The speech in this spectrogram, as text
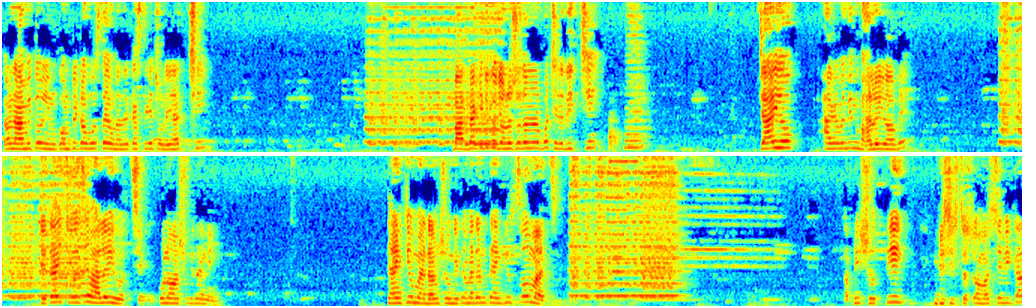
কারণ আমি তো ইনকমপ্লিট অবস্থায় ওনাদের কাছ থেকে চলে যাচ্ছি। বাদ বাকিটুকু জনসাধারণের উপর ছেড়ে দিচ্ছি। যাই হোক, আগামী দিন ভালোই হবে। যেটাই চলছে ভালোই হচ্ছে, কোনো অসুবিধা নেই। Thank you madam Sangeeta madam thank you so much আপনি সত্যি বিশিষ্ট সমাজসেবিকা।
